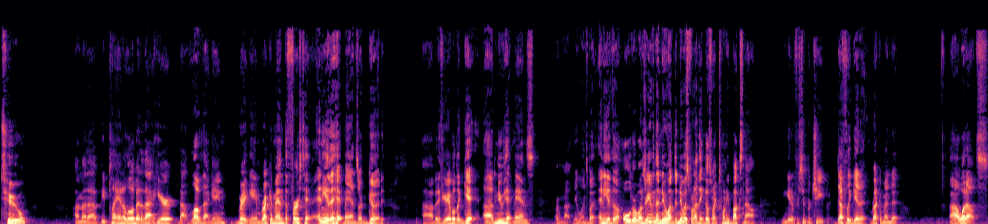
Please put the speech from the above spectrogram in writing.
2. I'm gonna be playing a little bit of that here. That love that game great game. Recommend the first hit. Any of the Hitmans are good, uh, but if you're able to get uh, new Hitmans, or not new ones, but any of the older ones, or even the new one, the newest one I think goes for like twenty bucks now. You can get it for super cheap. Definitely get it. Recommend it. Uh, what else?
